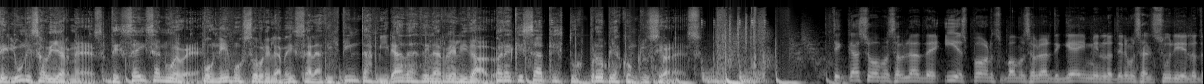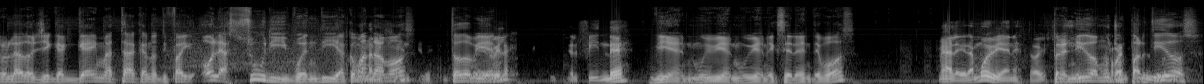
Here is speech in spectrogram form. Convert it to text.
De lunes a viernes, de 6 a 9, ponemos sobre la mesa las distintas miradas de la realidad para que saques tus propias conclusiones. En este caso vamos a hablar de eSports, vamos a hablar de gaming, lo tenemos al Suri del otro lado, llega Game Attack a Notify. Hola Suri, buen día, ¿cómo, andamos? ¿Todo bien? El fin de. Bien, muy bien, muy bien, excelente. ¿Vos? Me alegra, muy bien estoy. ¿Prendido sí. a muchos partidos?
